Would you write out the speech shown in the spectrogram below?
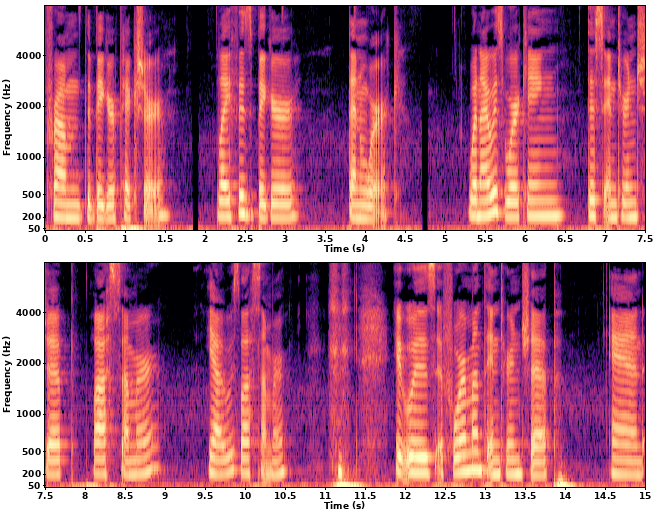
from the bigger picture. Life is bigger than work. When I was working this internship last summer, yeah, it was last summer. it was a four month internship, and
